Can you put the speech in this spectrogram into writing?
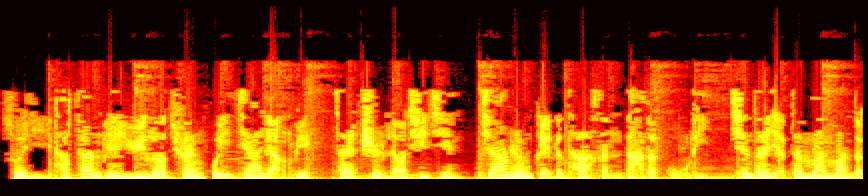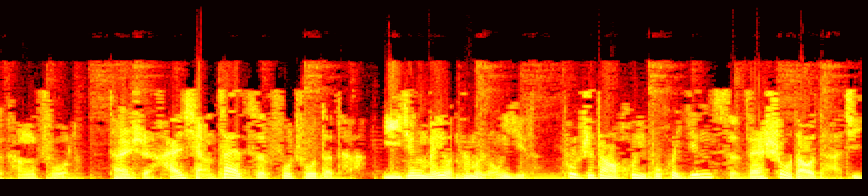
所以他暂别娱乐圈回家养病。在治疗期间，家人给了他很大的鼓励，现在也在慢慢的康复了。但是还想再次复出的他，已经没有那么容易了，不知道会不会因此再受到打击。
